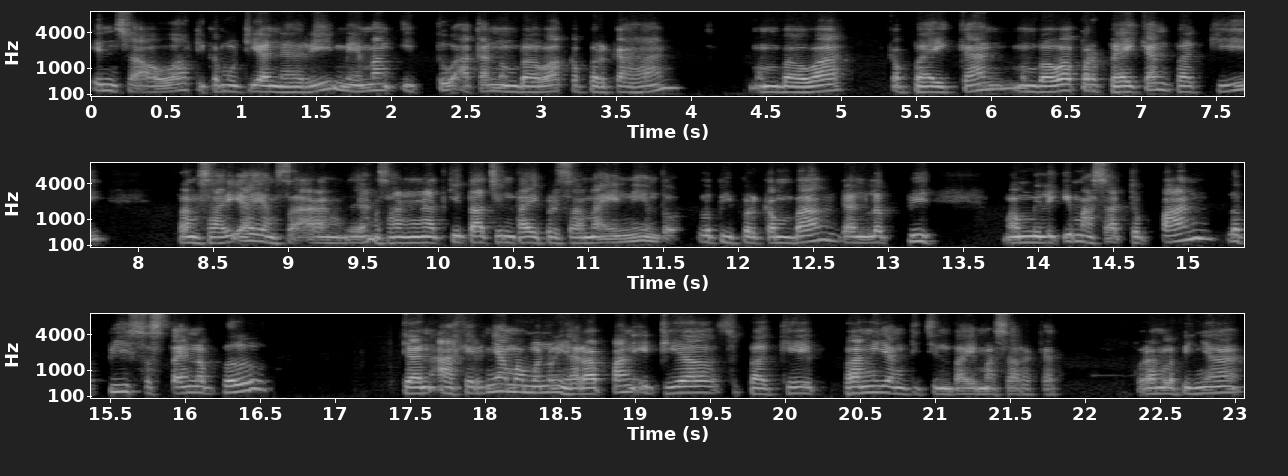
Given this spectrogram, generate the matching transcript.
insya Allah di kemudian hari memang itu akan membawa keberkahan, membawa kebaikan, membawa perbaikan bagi bank syariah yang sangat, yang sangat kita cintai bersama ini untuk lebih berkembang dan lebih memiliki masa depan lebih sustainable dan akhirnya memenuhi harapan ideal sebagai bank yang dicintai masyarakat. Kurang lebihnya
